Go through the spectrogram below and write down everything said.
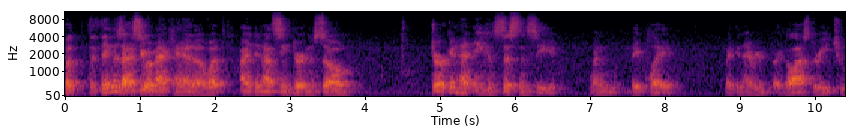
but the thing is, I see with Matt Canada, what I did not see in Durkin. So Durkin had inconsistency when they played, like in every like the last three, two,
